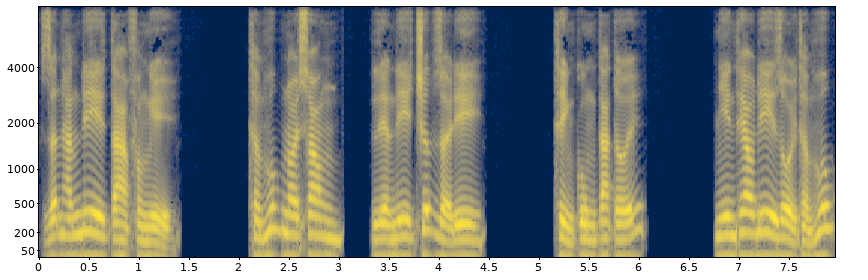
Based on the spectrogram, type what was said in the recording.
Dẫn hắn đi ta phòng nghỉ. Thẩm húc nói xong, liền đi trước rời đi. Thỉnh cùng ta tới. Nhìn theo đi rồi thẩm húc,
